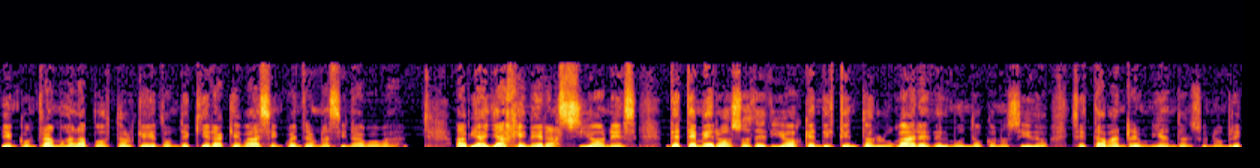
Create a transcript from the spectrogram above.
y encontramos al apóstol que donde quiera que va se encuentra en una sinagoga. Había ya generaciones de temerosos de Dios que en distintos lugares del mundo conocido se estaban reuniendo en su nombre,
